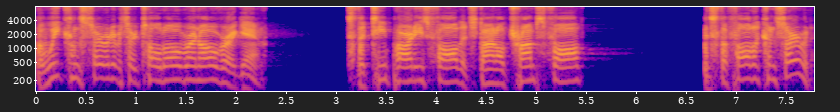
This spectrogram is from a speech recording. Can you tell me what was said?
But we conservatives are told over and over again it's the Tea Party's fault, it's Donald Trump's fault, it's the fault of conservatives.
